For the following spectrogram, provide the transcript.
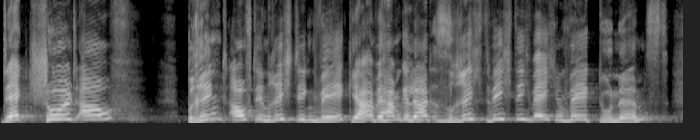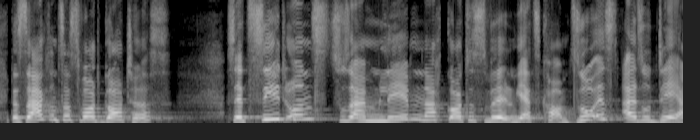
deckt Schuld auf, bringt auf den richtigen Weg. Ja, wir haben gelernt, es ist richtig wichtig, welchen Weg du nimmst. Das sagt uns das Wort Gottes. Es erzieht uns zu seinem Leben nach Gottes Willen. Und jetzt kommt, so ist also der,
